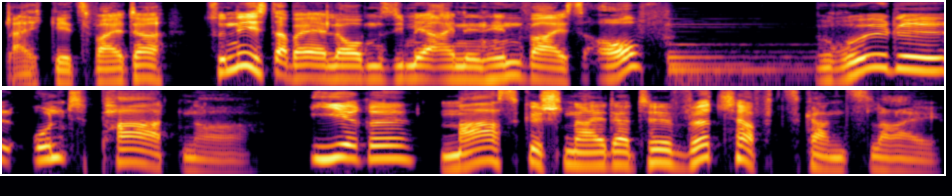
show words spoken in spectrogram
Gleich geht's weiter. Zunächst aber erlauben Sie mir einen Hinweis auf Rödel und Partner. Ihre maßgeschneiderte Wirtschaftskanzlei.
